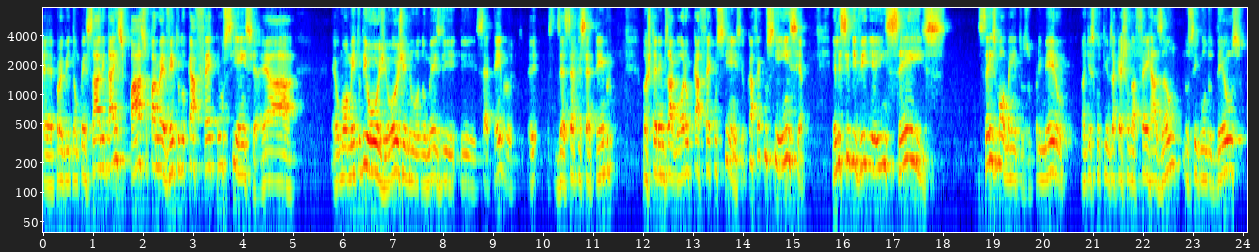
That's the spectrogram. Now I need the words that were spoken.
é, Proibido Não Pensar, ele dá espaço para o evento do Café Consciência. É, a, é o momento de hoje. Hoje, no, no mês de, de setembro, 17 de setembro, nós teremos agora o Café Consciência. O Café Consciência, ele se divide em seis, seis momentos. O primeiro, nós discutimos a questão da fé e razão. No segundo, Deus,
